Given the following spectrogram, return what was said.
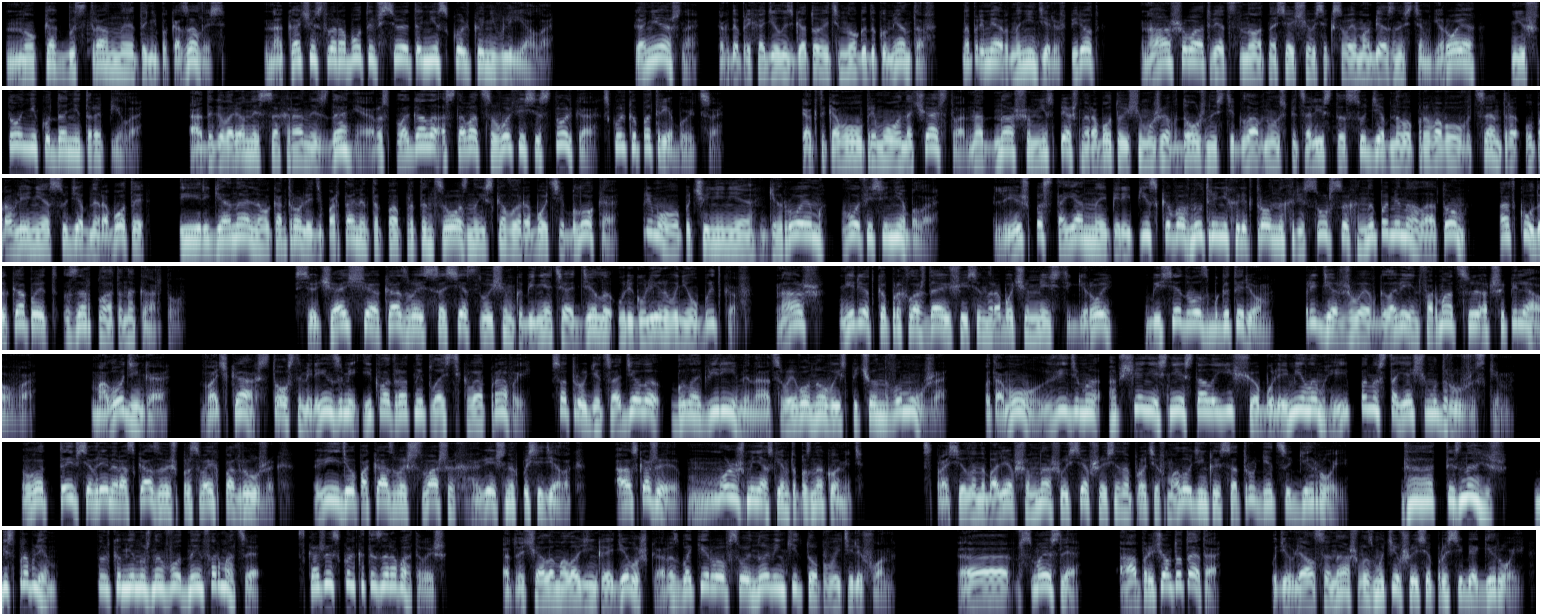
но как бы странно это ни показалось, на качество работы все это нисколько не влияло. Конечно, когда приходилось готовить много документов, например, на неделю вперед, нашего ответственного относящегося к своим обязанностям героя ничто никуда не торопило. А договоренность с охраной здания располагала оставаться в офисе столько, сколько потребуется. Как такового прямого начальства над нашим неспешно работающим уже в должности главного специалиста судебного правового центра управления судебной работы и регионального контроля департамента по претенциозно-исковой работе блока прямого подчинения героям в офисе не было. Лишь постоянная переписка во внутренних электронных ресурсах напоминала о том, откуда капает зарплата на карту. Все чаще оказываясь в соседствующем кабинете отдела урегулирования убытков, наш, нередко прохлаждающийся на рабочем месте герой, беседовал с богатырем, придерживая в голове информацию от Шепелявого. Молоденькая, в очках с толстыми линзами и квадратной пластиковой оправой, сотрудница отдела была беременна от своего новоиспеченного мужа, потому, видимо, общение с ней стало еще более милым и по-настоящему дружеским. Вот ты все время рассказываешь про своих подружек, видео показываешь с ваших вечных посиделок. А скажи, можешь меня с кем-то познакомить?» — спросила наболевшим наша усевшаяся напротив молоденькой сотрудницы герой. «Да, ты знаешь, без проблем. Только мне нужна вводная информация. Скажи, сколько ты зарабатываешь?» — отвечала молоденькая девушка, разблокировав свой новенький топовый телефон. «Э, в смысле? А при чем тут это?» Удивлялся наш возмутившийся про себя герой.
